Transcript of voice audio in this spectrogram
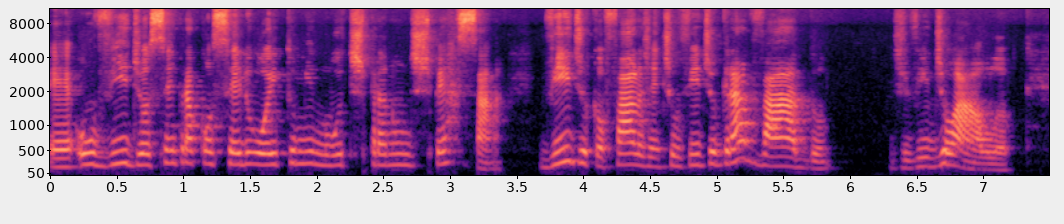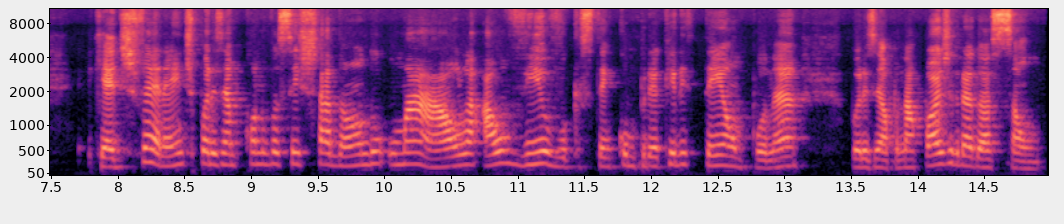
é, o vídeo eu sempre aconselho oito minutos para não dispersar. Vídeo que eu falo, gente, o um vídeo gravado, de vídeo aula, que é diferente, por exemplo, quando você está dando uma aula ao vivo, que você tem que cumprir aquele tempo, né? Por exemplo, na pós-graduação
